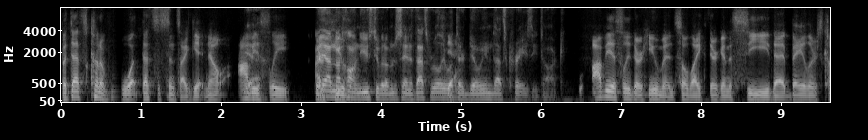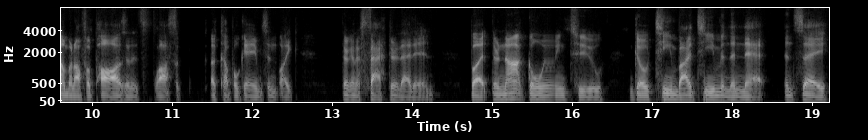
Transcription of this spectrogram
But that's kind of what that's the sense I get. Now, obviously, I, i'm not calling used to, but I'm just saying if that's really what Yeah. they're doing, that's crazy talk. obviously they're human, so like they're going to see that Baylor's coming off a pause and it's lost a, a couple games, and like they're going to factor that in. But they're not going to go team by team in the net and say,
